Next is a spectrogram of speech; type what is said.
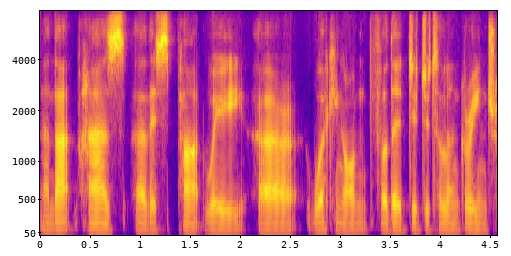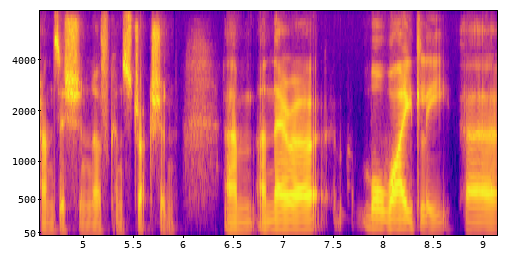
And that has uh, this part we are working on for the digital and green transition of construction. Um, and there are more widely uh,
